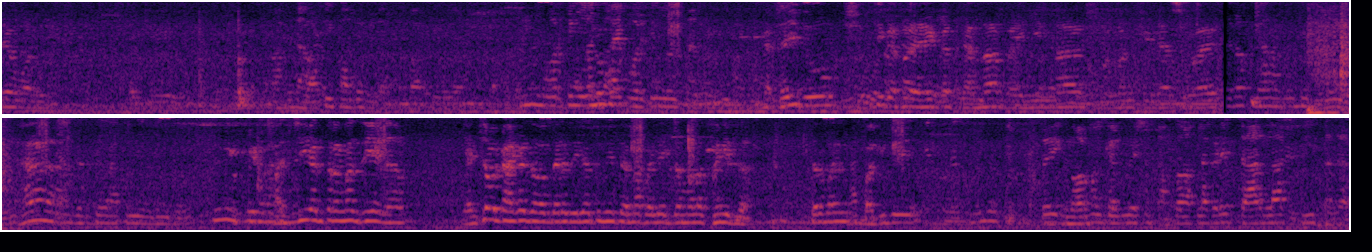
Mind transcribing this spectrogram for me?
ते आम्ही टाईप कसंही देऊ शेवटी कसं आहे का त्यांना बहिणींना जेवण केल्याशिवाय हा. धर्तीवर आपण नियोजन करू. तुम्ही ते खालची यंत्रणा जी आहे ना यांच्यावर काय काय जबाबदाऱ्या दिल्या तुम्ही त्यांना पहिले एकदा मला सांगितलं तर मग बाकीचे तर एक नॉर्मल कॅल्क्युलेशन सांगतो आपल्याकडे चार लाख तीस हजार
